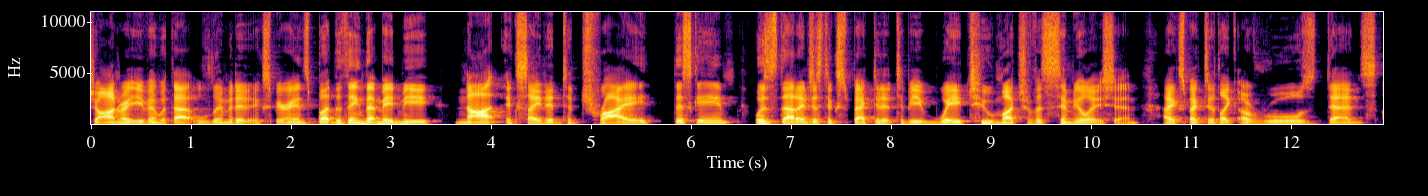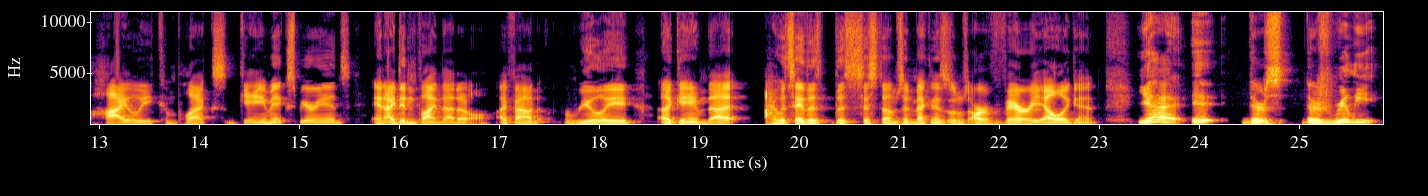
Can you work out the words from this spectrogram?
genre even with that limited experience. But the thing that made me not excited to try this game was that I just expected it to be way too much of a simulation. I expected like a rules dense, highly complex game experience, and I didn't find that at all. I found really a game that I would say the the systems and mechanisms are very elegant. Yeah, it there's there's really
